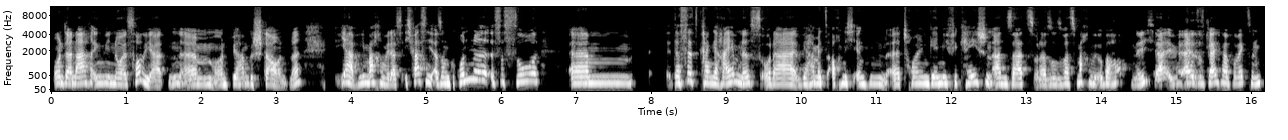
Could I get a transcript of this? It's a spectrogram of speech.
und danach irgendwie ein neues Hobby hatten ähm, und wir haben gestaunt. Ne? Ja, wie machen wir das? Ich weiß nicht. Also im Grunde ist es so. Ähm, das ist jetzt kein Geheimnis oder wir haben jetzt auch nicht irgendeinen äh, tollen Gamification-Ansatz oder so. Sowas machen wir überhaupt nicht. Ja? Also gleich mal vorwegzunehmen.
